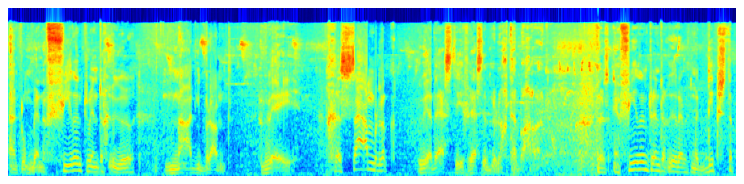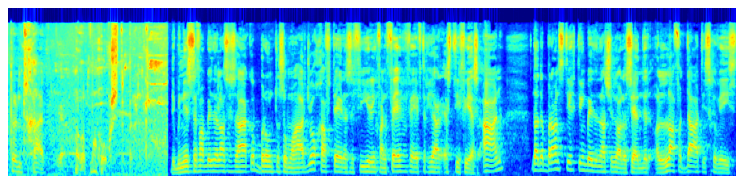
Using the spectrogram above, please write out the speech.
En toen binnen 24 uur na die brand wij gezamenlijk weer de STVS in de lucht hebben gehad. Dus in 24 uur heb ik mijn diepste punt gehad, maar ook mijn hoogste punt. De minister van Binnenlandse Zaken, Bronto Somoharjo, gaf tijdens de viering van 55 jaar STVS aan dat de brandstichting bij de nationale zender een laffe daad is geweest.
